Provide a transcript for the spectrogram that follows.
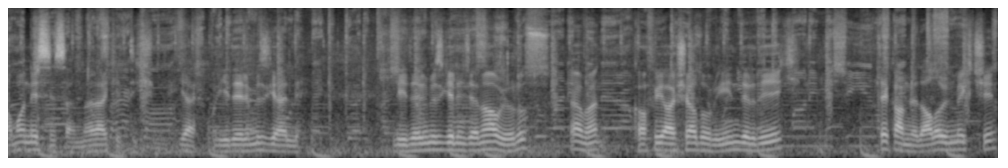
Ama nesin sen merak ettik şimdi. Gel liderimiz geldi. Liderimiz gelince ne yapıyoruz? Hemen kafayı aşağı doğru indirdik. Tek hamlede alabilmek için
